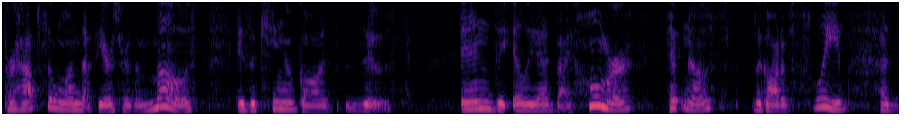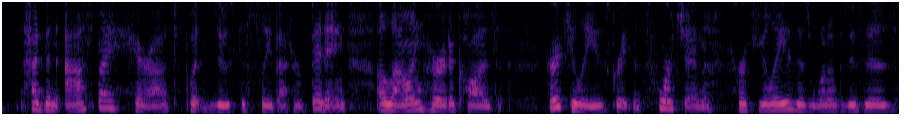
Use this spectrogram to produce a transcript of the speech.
Perhaps the one that fears her the most is the king of gods, Zeus. In the Iliad by Homer, Hypnos, the god of sleep, has had been asked by Hera to put Zeus to sleep at her bidding, allowing her to cause Hercules great misfortune. Hercules is one of Zeus's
